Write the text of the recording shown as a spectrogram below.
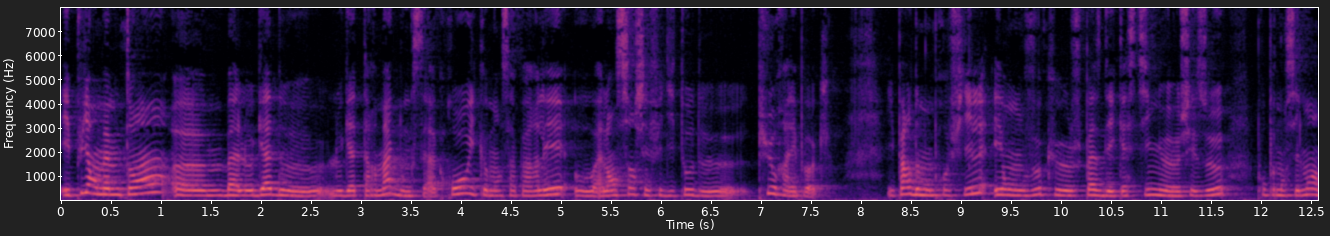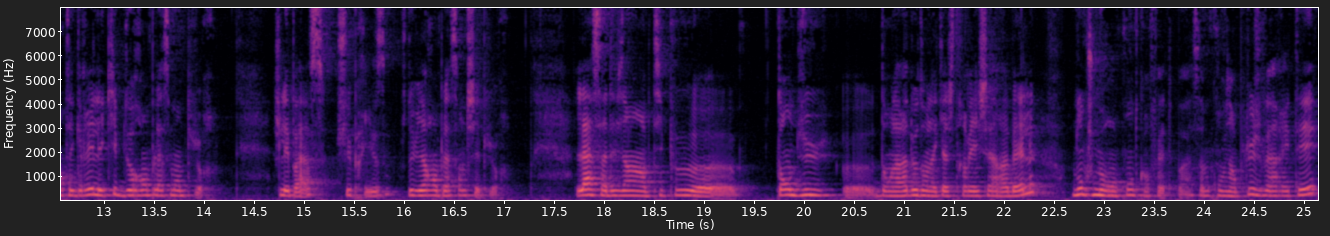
Et puis en même temps, bah, le, gars de, le gars de Tarmac, donc c'est Accro, il commence à parler à l'ancien chef édito de Pure à l'époque. Il parle de mon profil et on veut que je passe des castings euh, chez eux pour potentiellement intégrer l'équipe de remplacement Pure. Je les passe, je suis prise, je deviens remplaçante chez Pure. Là, ça devient un petit peu euh, tendu euh, dans la radio dans laquelle je travaillais chez Arabelle. Donc je me rends compte qu'en fait, bah, ça me convient plus, je vais arrêter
